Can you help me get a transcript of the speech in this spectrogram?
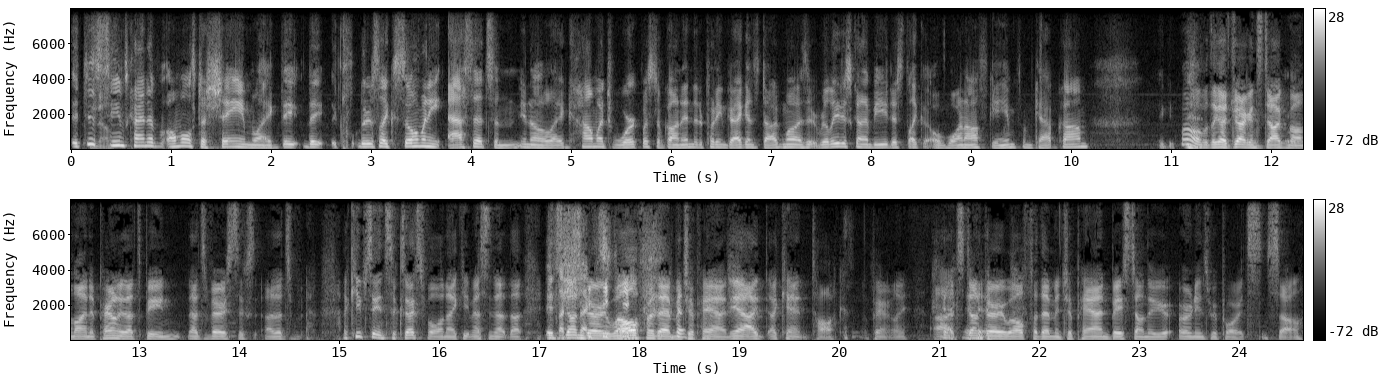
it just you know. seems kind of almost a shame. Like they, they there's like so many assets and you know like how much work must have gone into putting Dragon's Dogma. Is it really just going to be just like a one-off game from Capcom? Well, but they got Dragon's Dogma online. Apparently, that's being that's very uh, that's. I keep saying successful, and I keep messing that. The it's, it's done very well for them in Japan. Yeah, I, I can't talk apparently. Uh, it's done very well for them in Japan based on their earnings reports. So.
